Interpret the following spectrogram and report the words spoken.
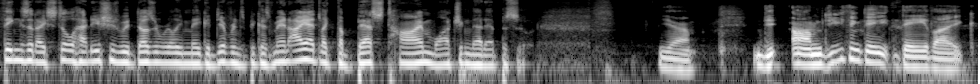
things that I still had issues with doesn't really make a difference because man, I had like the best time watching that episode. Yeah. Do, um, do you think they they like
